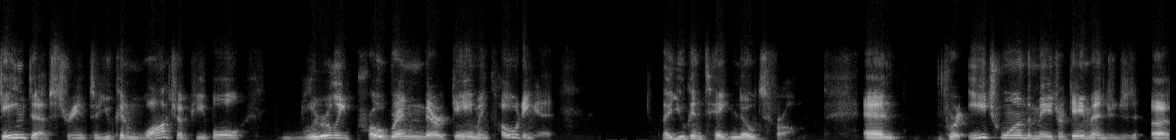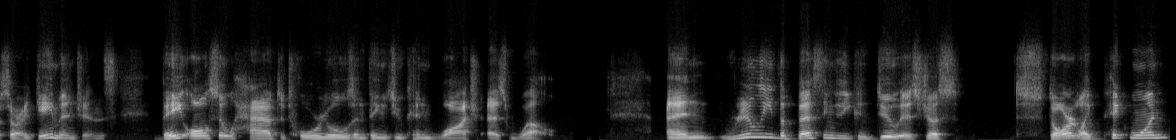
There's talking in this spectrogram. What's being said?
game dev streams that you can watch of people literally programming their game and coding it that you can take notes from. And for each one of the major game engines, uh, sorry, game engines, they also have tutorials and things you can watch as well. And really, the best thing that you can do is just start, like, pick one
